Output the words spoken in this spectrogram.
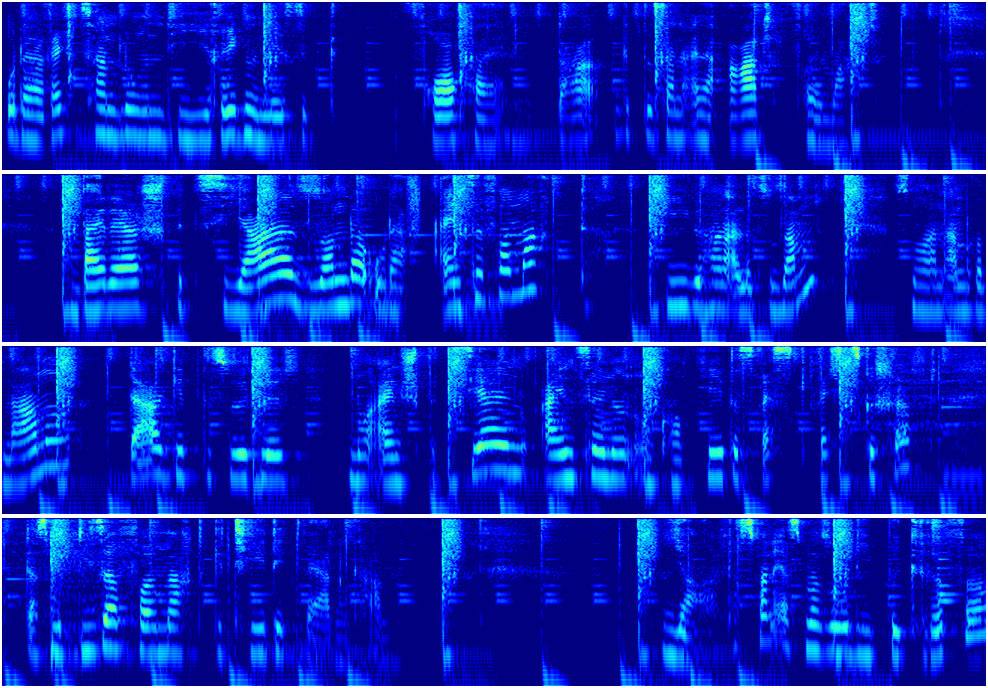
oder Rechtshandlungen, die regelmäßig vorfallen. Da gibt es dann eine Artvollmacht. Bei der Spezial-, Sonder- oder Einzelvollmacht, die gehören alle zusammen, ist nur ein anderer Name. Da gibt es wirklich nur einen speziellen, einzelnen und konkretes Rechtsgeschäft, das mit dieser Vollmacht getätigt werden kann. Ja, das waren erstmal so die Begriffe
